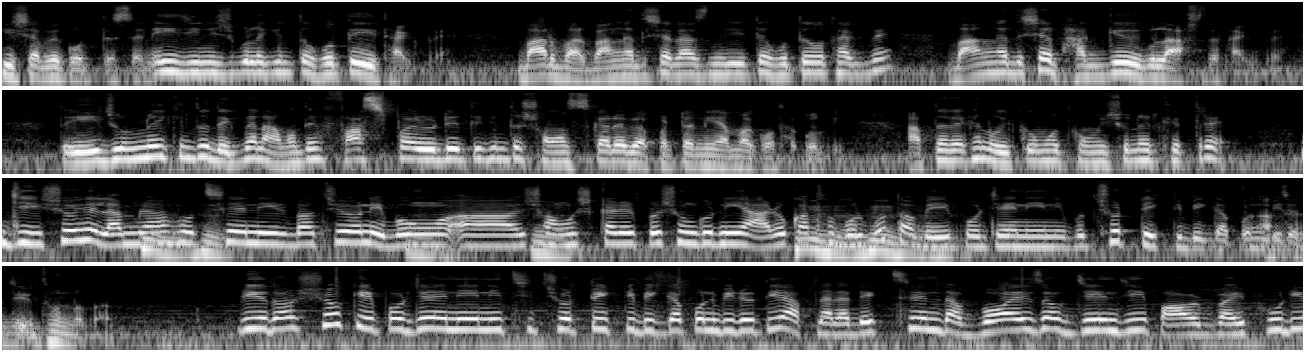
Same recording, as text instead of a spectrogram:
হিসাবে করতেছেন। এই জিনিসগুলো কিন্তু হতেই থাকবে। বারবার বাংলাদেশের রাজনীতিতে হতেও থাকবে বাংলাদেশের ভাগ্যেও এগুলো আসতে থাকবে। তো এই জন্যই কিন্তু দেখবেন আমাদের ফার্স্ট প্রায়োরিটিতে কিন্তু সংস্কারের ব্যাপারটা নিয়ে আমরা কথা বলি। আপনি দেখেন ঐক্যমত কমিশনের ক্ষেত্রে? জি সোহেল আমরা হচ্ছে নির্বাচন এবং সংস্কারের প্রসঙ্গ নিয়ে আরও কথা বলব তবে এই পর্যায়ে নিয়ে নিব ছোট্ট একটি বিজ্ঞাপন আচ্ছা বিরতি। জি ধন্যবাদ। প্রিয় দর্শক, এ পর্যায়ে নিয়ে নিচ্ছি ছোট্ট একটি বিজ্ঞাপন বিরতি। আপনারা দেখছেন the voice of Gen Z powered by Foodie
